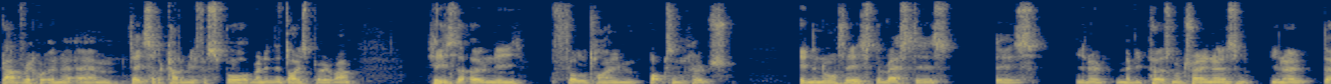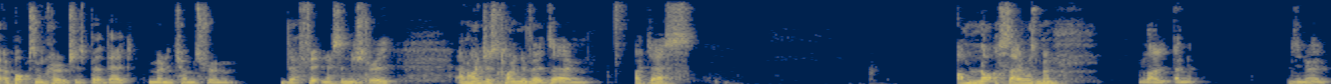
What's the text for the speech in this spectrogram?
Gav Rickleton at um, Gateshead Academy for Sport running the DICE program. He's the only full time boxing coach in the northeast. The rest is is you know maybe personal trainers, you know that are boxing coaches, but their money comes from the fitness industry. And I just kind of had, um, I guess, I'm not a salesman, like, and you know,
